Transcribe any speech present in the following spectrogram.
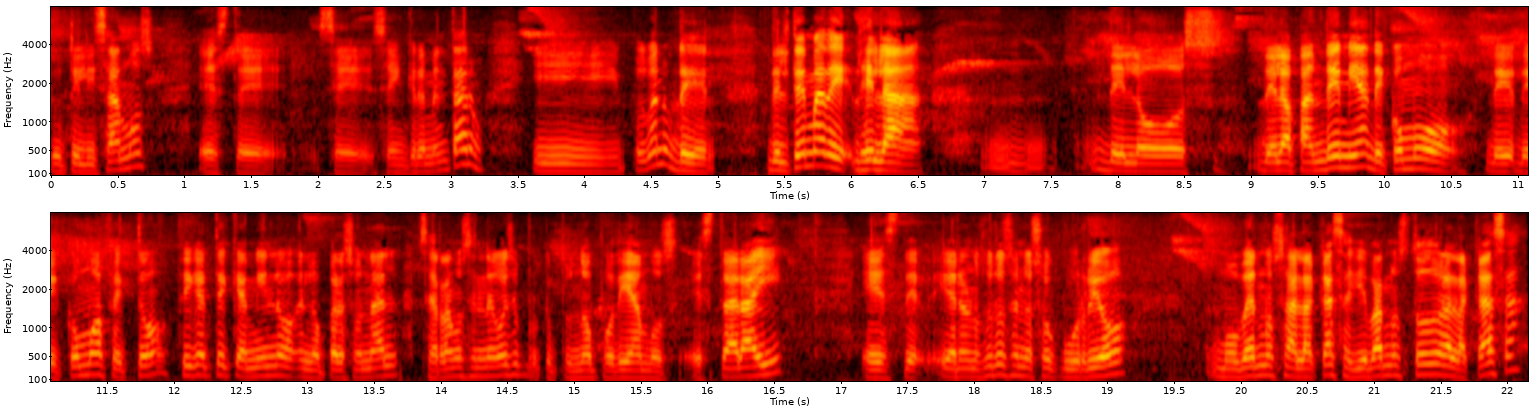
que utilizamos. Este, se, se incrementaron. Y pues bueno, de- del tema de, de la, de, los, de la pandemia, de cómo, de, de cómo afectó, fíjate que a mí en lo, en lo personal cerramos el negocio porque pues no podíamos estar ahí. Este, y a nosotros se nos ocurrió movernos a la casa, llevarnos todo a la casa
